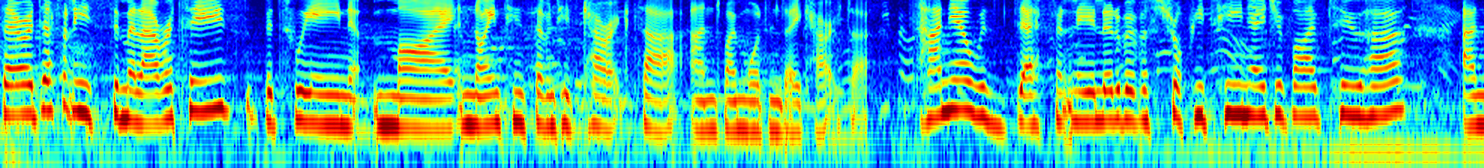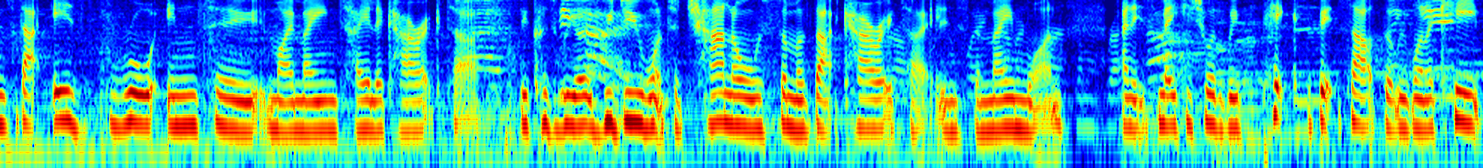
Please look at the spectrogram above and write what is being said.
There are definitely similarities between my 1970s character and my modern day character. Tanya was definitely a little bit of a stroppy teenager vibe to her, and that is brought into my main Taylor character because we, we do want to channel some of that character into the main one. And it's making sure that we pick the bits out that we want to keep,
